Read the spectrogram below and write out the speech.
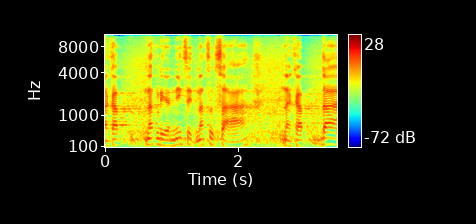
นะครับ นักเรียนนิสิตนักศึกษานะครับได้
